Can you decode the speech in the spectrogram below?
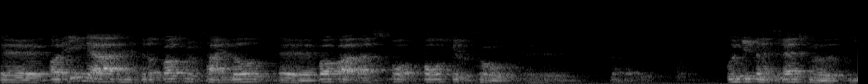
Øh, og det ene er, at han stiller spørgsmålstegn ved, øh, hvorfor er der stor forskel på øh, hvad hedder det, udgifterne til landsmødet i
